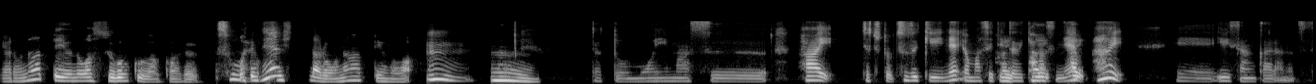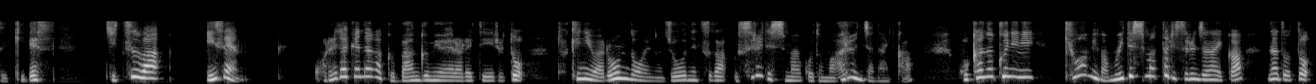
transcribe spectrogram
やろうなっていうのはすごくわかる。そうやね。お手本にしたんだろうなっていうのは。うん。うん。だと思います。はい。じゃあちょっと続きね読ませていただきますね。はい。はい、えーゆいさんからの続きです。実は以前これだけ長く番組をやられていると時にはロンドンへの情熱が薄れてしまうこともあるんじゃないか。他の国に興味が向いてしまったりするんじゃないか？などと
